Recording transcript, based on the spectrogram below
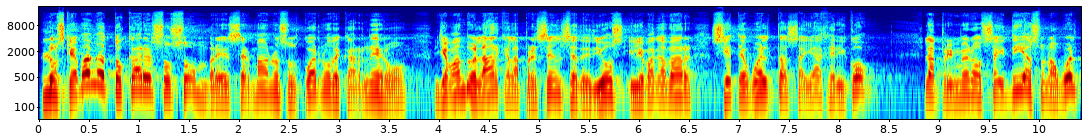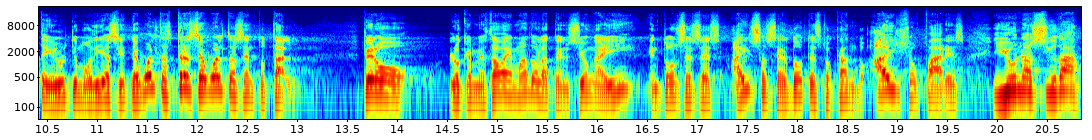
Los que van a tocar esos hombres, hermanos, esos cuernos de carnero, llevando el arca a la presencia de Dios y le van a dar siete vueltas allá a Jericó. La primera seis días una vuelta y el último día siete vueltas, trece vueltas en total. Pero lo que me estaba llamando la atención ahí, entonces es, hay sacerdotes tocando, hay shofares y una ciudad.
